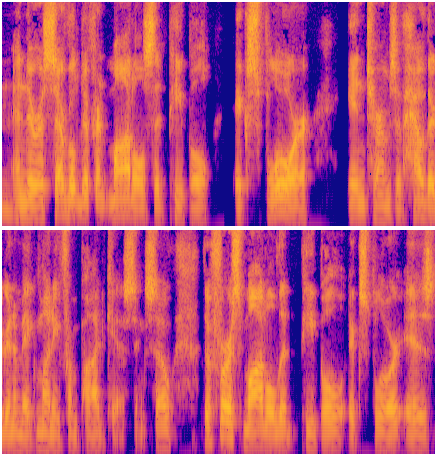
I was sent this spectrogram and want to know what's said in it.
Mhm. And there are several different models that people explore in terms of how they're going to make money from podcasting. So the first model that people explore is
